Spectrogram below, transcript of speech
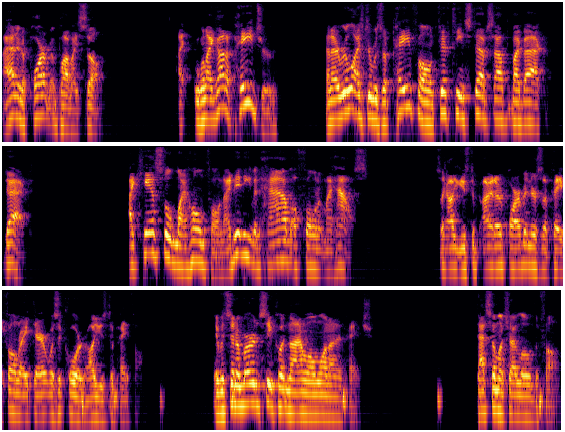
I had an apartment by myself. I, when I got a pager and I realized there was a payphone 15 steps out my back deck, I canceled my home phone. I didn't even have a phone at my house. It's like I used to, I had an apartment. There's a payphone right there. It was a quarter. I'll use the payphone. If it's an emergency, put 911 on a page. That's how much I loathe the phone.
